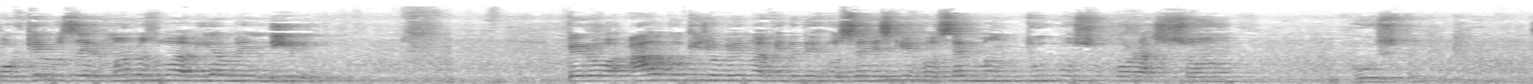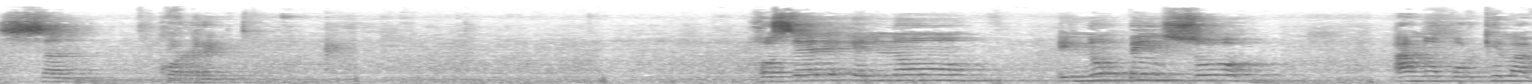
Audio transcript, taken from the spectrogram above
porque los hermanos lo habían vendido. Pero algo que veo en la vida de José es que José mantuvo su corazón justo, sano, correcto. José, él no, él no pensó Ah, no, porque la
